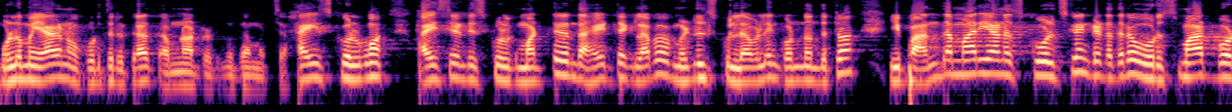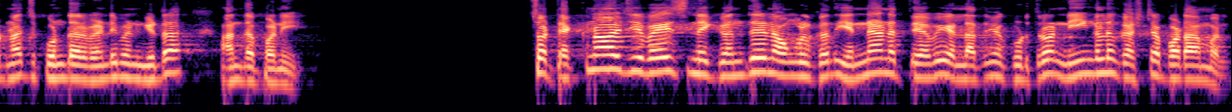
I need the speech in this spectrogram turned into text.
முழுமையாக நம்ம கொடுத்துருக்காரு தமிழ்நாட்டோட முதலமைச்சர். ஹை ஸ்கூலுக்கும் ஹை செகண்டரி ஸ்கூலுக்கு மட்டும் இந்த hi tech level middle school லெவலையும் கொண்டு வந்துட்டோம். இப்போ அந்த மாதிரியான ஸ்கூல்ஸ்க்கும் கிட்டத்தட்ட ஒரு ஸ்மார்ட் போர்டுனாச்சும் கொண்டு வர வேண்டும் என்கிட்ட அந்த பணி. ஸோ டெக்னாலஜி வைஸ் இன்னைக்கு வந்து நான் உங்களுக்கு வந்து என்னென்ன தேவை எல்லாத்தையுமே கொடுத்துருவோம். நீங்களும் கஷ்டப்படாமல்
